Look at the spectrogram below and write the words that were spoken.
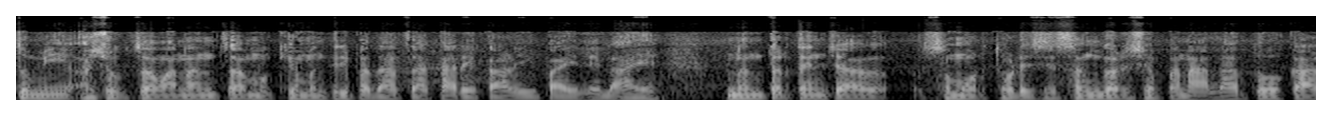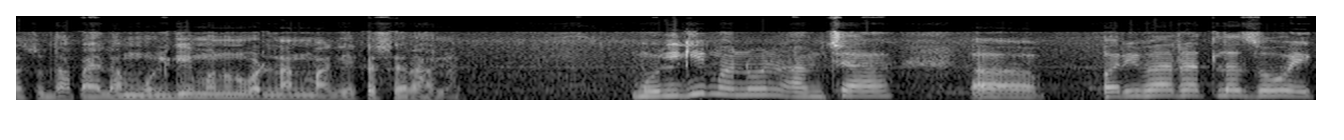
तुम्ही अशोक चव्हाणांचा मुख्यमंत्री पदाचा कार्यकाळही पाहिलेला आहे. नंतर त्यांच्यासमोर थोडेसे संघर्ष पण आला. तो काळ सुद्धा पाहिला. मुलगी म्हणून वडिलांमागे कसं राहिलं? मुलगी म्हणून आमच्या परिवारातला जो एक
